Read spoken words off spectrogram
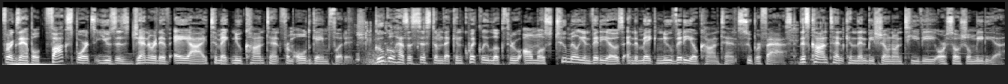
For example, Fox Sports uses generative AI to make new content from old game footage. Google has a system that can quickly look through almost 2 million videos and to make new video content super fast. This content can then be shown on TV or social media.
